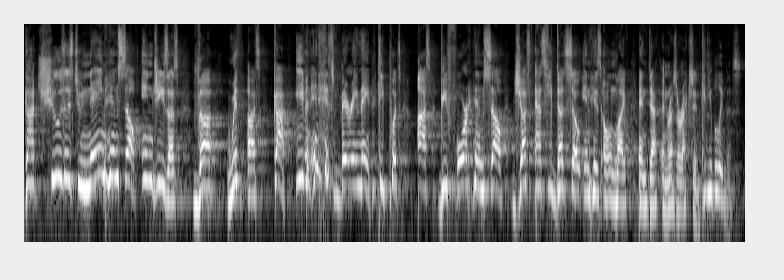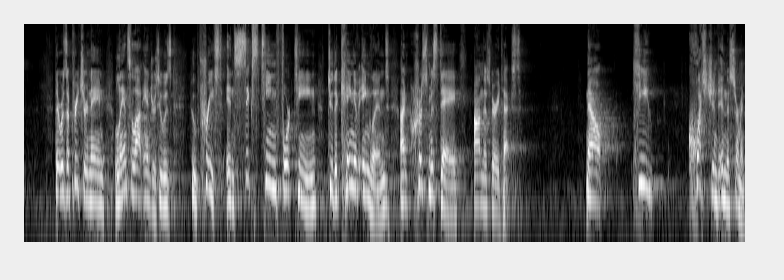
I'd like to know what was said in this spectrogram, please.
God chooses to name himself in Jesus the with us God. Even in his very name, he puts us before himself, just as he does so in his own life and death and resurrection. Can you believe this? There was a preacher named Lancelot Andrewes who was who preached in 1614 to the King of England on Christmas Day on this very text. Now, he questioned in the sermon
